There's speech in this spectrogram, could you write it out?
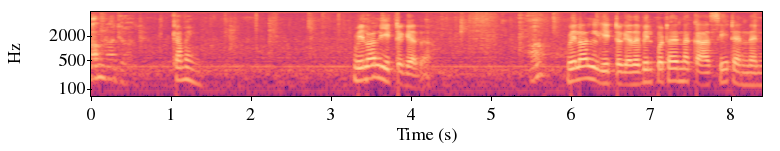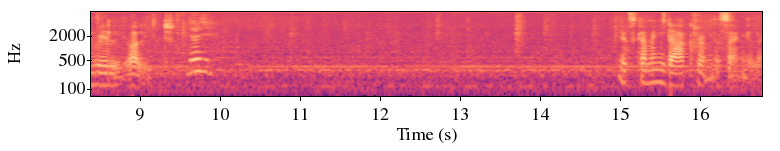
Come now, George. Coming. We'll all eat together. Huh? We'll all eat together. We'll put her in the car seat and then we'll all eat. George It's coming dark from this angle.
